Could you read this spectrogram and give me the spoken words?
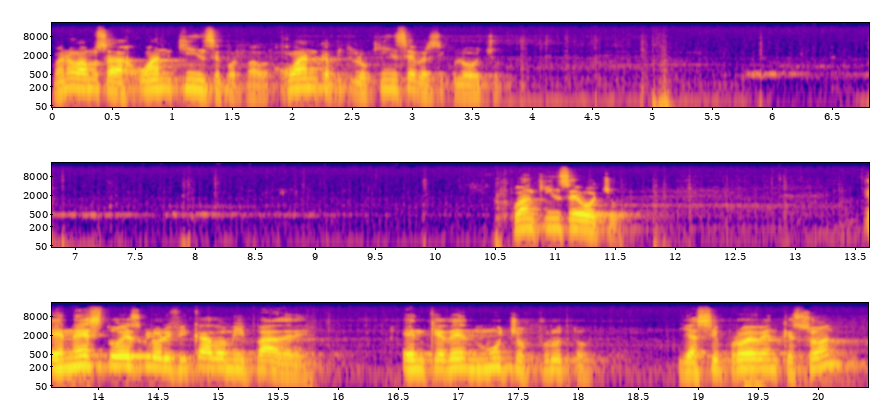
Bueno, vamos a Juan 15, por favor. Juan capítulo 15, versículo 8. Juan 15, 8. En esto es glorificado mi Padre, en que den mucho fruto, y así prueben que son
